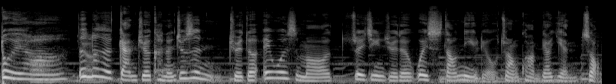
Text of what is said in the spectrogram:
对啊，那、哦、那个感觉可能就是你觉得，哎，为什么最近觉得胃食道逆流状况比较严重？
